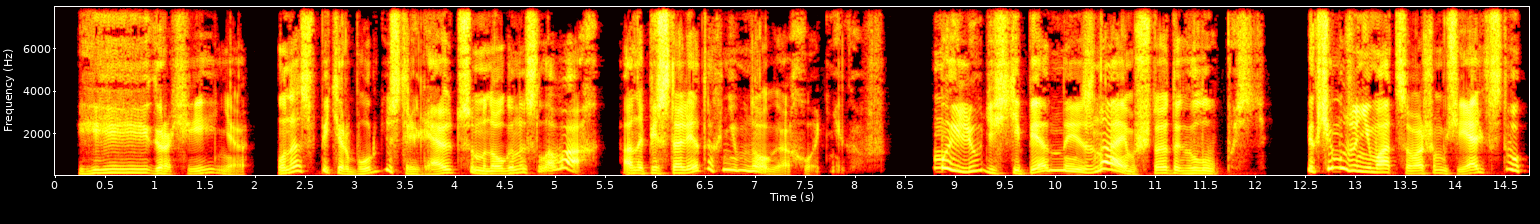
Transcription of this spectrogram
— И, графиня, у нас в Петербурге стреляются много на словах, а на пистолетах немного охотников. Мы, люди степенные, знаем, что это глупость. И к чему заниматься вашему сиятельству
